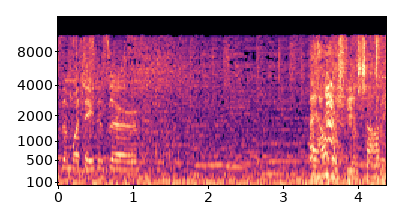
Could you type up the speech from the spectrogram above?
Give them what they deserve. I almost feel sorry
